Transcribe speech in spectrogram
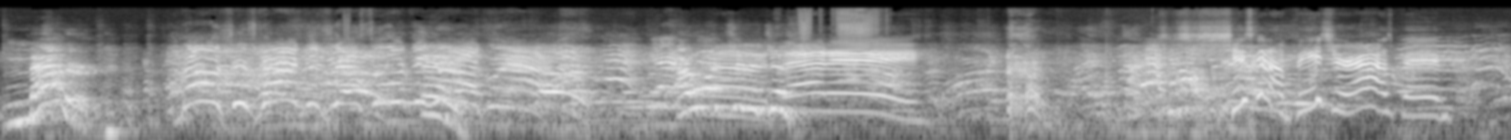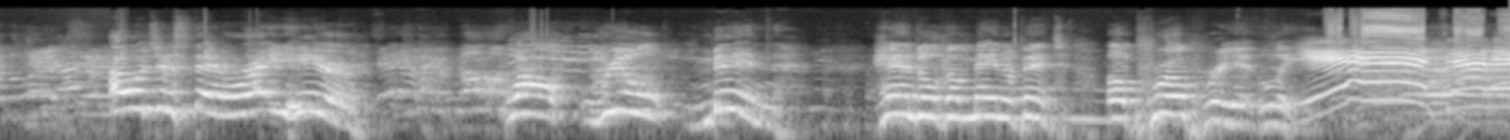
mattered. No, she's crying because she has to look at your Hey. ugly ass! I want you to Oh, just. Daddy! She's, she's gonna beat your babe. I want you to stay right here while real men handle the main event appropriately. Yeah, Daddy!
